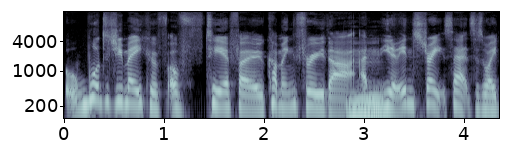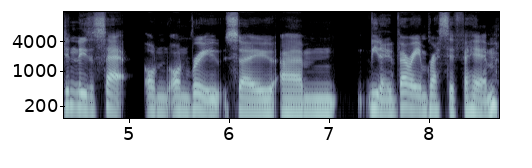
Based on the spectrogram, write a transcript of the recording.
what did you make of of Tiafoe coming through that mm. and you know in straight sets as well? He didn't lose a set on on route, so um, you know, very impressive for him.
